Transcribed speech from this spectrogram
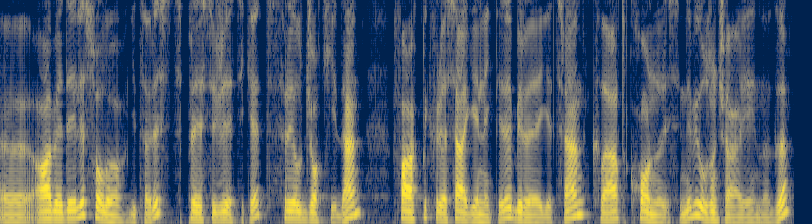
Ee, ABD'li solo gitarist, prestijli etiket Thrill Jockey'den farklı küresel gelenekleri bir araya getiren Cloud Corner isimli bir uzun çağrı yayınladı.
